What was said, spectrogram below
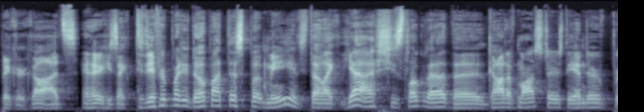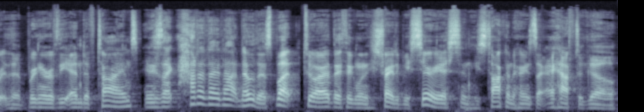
bigger gods. And he's like, did everybody know about this but me? And they're like, yeah, she's Logna, the god of monsters, the ender, the bringer of the end of times. And he's like, how did I not know this? But to our other thing, when he's trying to be serious and he's talking to her, he's like, I have to go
